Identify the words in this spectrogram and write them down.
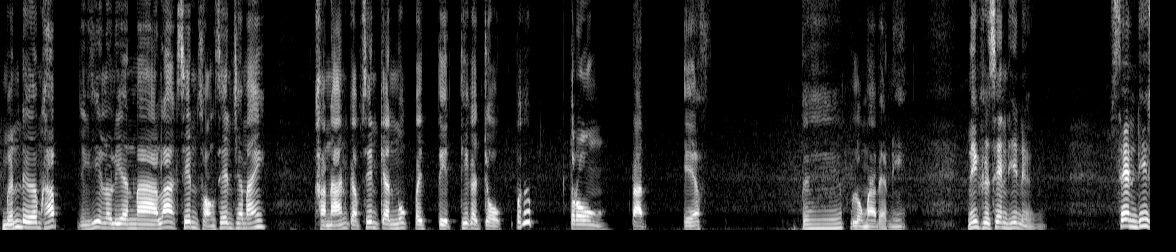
เหมือนเดิมครับ อย่างที่เราเรียนมาลากเส้น 2 เส้นใช่ไหมขนานกับเส้นแกนมุกไปติดที่กระจกปุ๊บตรงตัด F ปุ๊บลงมาแบบนี้ นี่คือเส้นที่ 1 เส้นที่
